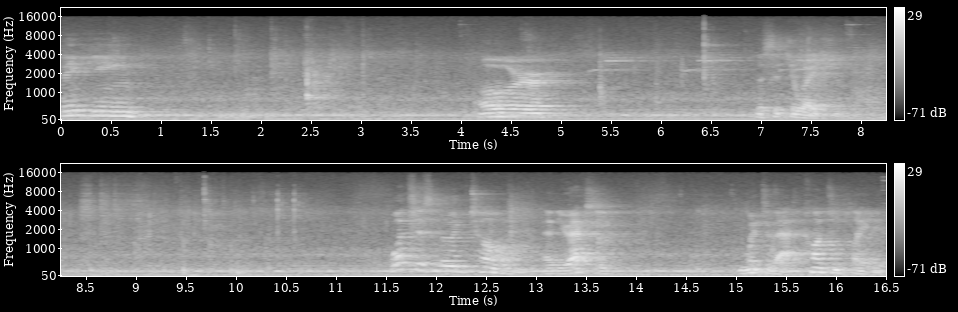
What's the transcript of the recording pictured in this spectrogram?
Thinking over the situation. What's his mood tone? And you actually went to that, contemplative.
